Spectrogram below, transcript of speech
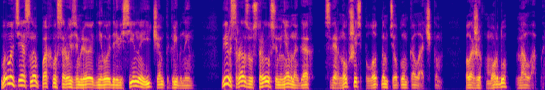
Было тесно, пахло сырой землей, гнилой древесиной и чем-то грибным. Вир сразу устроился у меня в ногах, свернувшись плотным теплым калачиком, положив морду на лапы.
